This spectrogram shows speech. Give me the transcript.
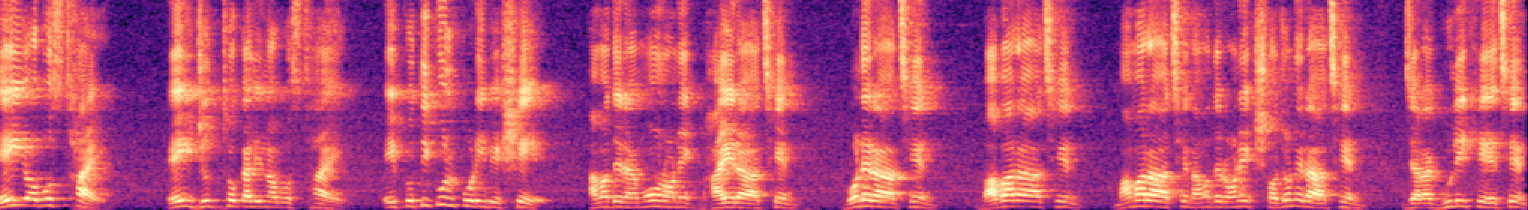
এই অবস্থায়, এই যুদ্ধকালীন অবস্থায়, এই প্রতিকূল পরিবেশে আমাদের এমন অনেক ভাইয়েরা আছেন, বোনেরা আছেন, বাবারা আছেন মামারা আছেন, আমাদের অনেক স্বজনেরা আছেন, যারা গুলি খেয়েছেন,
